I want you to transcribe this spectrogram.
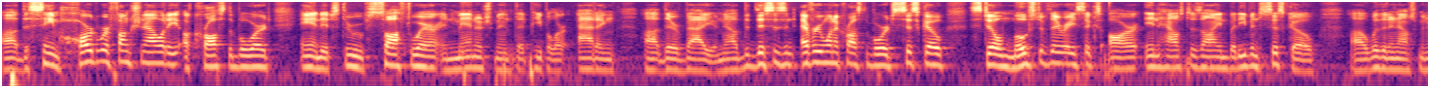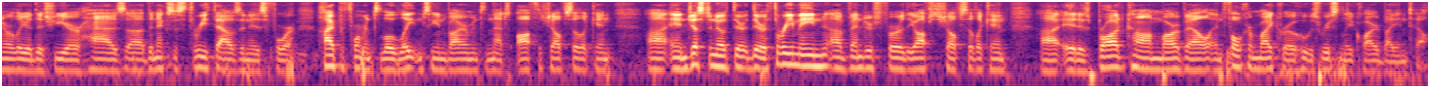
uh, the same hardware functionality across the board, and it's through software and management that people are adding uh, their value. Now, th this isn't everyone across the board. Cisco, still, most of their ASICs are in house design, but even Cisco, uh, with an announcement earlier this year, has uh, the Nexus 3000 is for high performance, low latency environments, and that's off the shelf silicon. Uh, and just to note, there, there are three main uh, vendors for the off the shelf silicon it is Broadcom, Marvell, and Fulcrum Micro, who was recently acquired by Intel.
